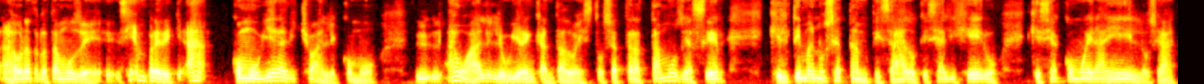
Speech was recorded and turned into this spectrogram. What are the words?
ahora tratamos de, siempre de que, ah, como hubiera dicho Ale, como, ah, a Ale le hubiera encantado esto. O sea, tratamos de hacer que el tema no sea tan pesado, que sea ligero, que sea como era él. O sea,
